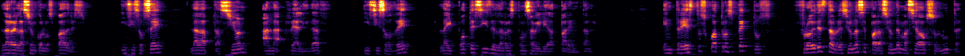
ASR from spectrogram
la relación con los padres. Inciso C, la adaptación a la realidad. Inciso D, la hipótesis de la responsabilidad parental. Entre estos cuatro aspectos, Freud estableció una separación demasiado absoluta,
